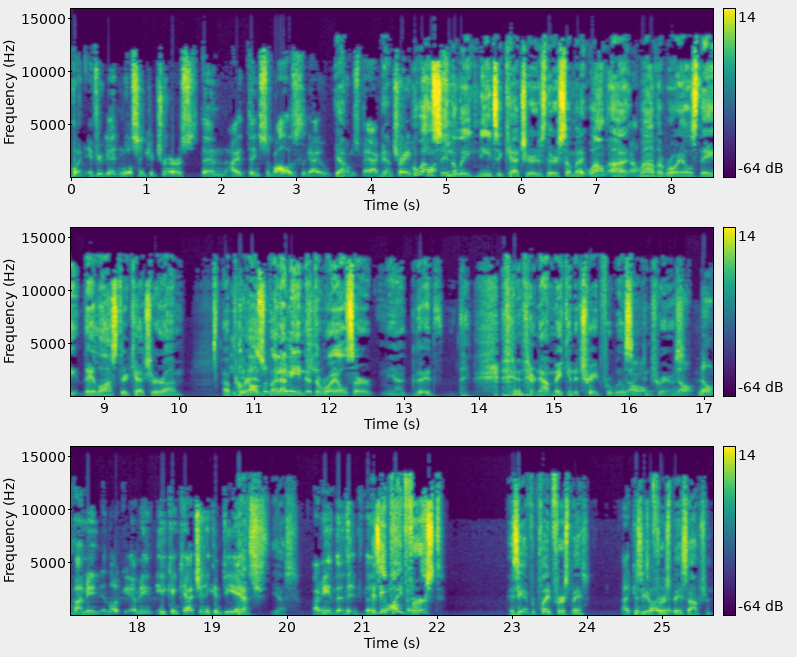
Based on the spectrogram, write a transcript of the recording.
but if you're getting Willson Contreras, then I think Zavala is the guy who yeah. comes back yeah. and trade. Who plus. else in the league needs a catcher? Is there somebody? Well, uh, no. well, the Royals they they lost their catcher um, uh, Perez, but DH. I mean the Royals are yeah. they're not making a trade for Willson no, Contreras. No, no. But I mean, look, I mean, he can catch and he can DH. Yes, yes. I mean, the, the, has he the played offense- first? Has he ever played first base? I can Does he have tell first you- base option?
